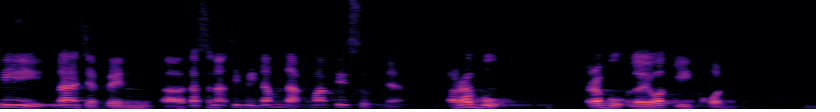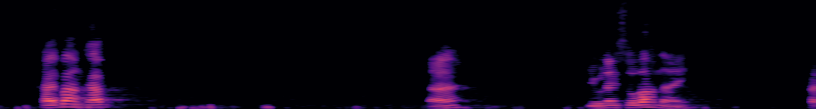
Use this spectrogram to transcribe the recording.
ที่น่าจะเป็นทัศนะที่มีน้ำหนักมากที่สุดเนี่ยระบุระบุเลยว่ากี่คน ใครบ้างครับอะอยู่ในสุราไหน ใคร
